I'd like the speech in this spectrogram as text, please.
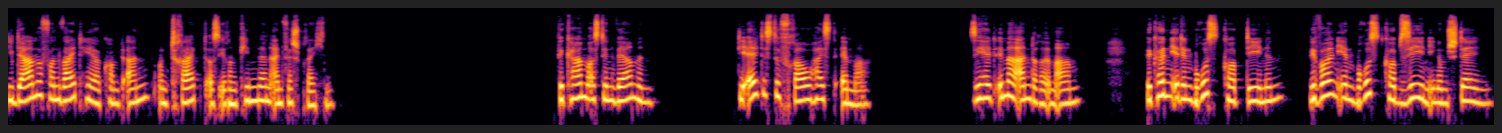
Die Dame von weit her kommt an und treibt aus ihren Kindern ein Versprechen. Wir kamen aus den Wärmen. Die älteste Frau heißt Emma. Sie hält immer andere im Arm. Wir können ihr den Brustkorb dehnen, wir wollen ihren Brustkorb sehen, ihn umstellen,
